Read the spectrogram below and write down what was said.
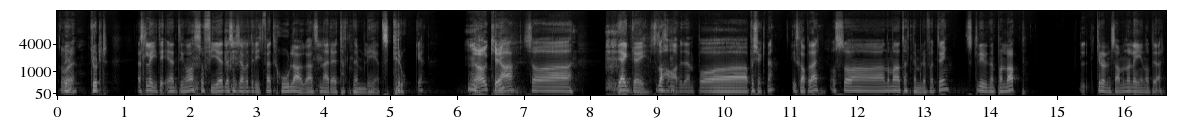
Det var det. Kult. Jeg skal legge til én ting òg. Sofie, det synes jeg var dritfett. Hun laga en sånn takknemlighetskrukke. Ja, ok. Ja, så det er gøy. Så da har vi den på, på kjøkkenet, i skapet der. Og så, når man er takknemlig for en ting, skriv den på en lapp, krølle den sammen og legge den oppi der.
